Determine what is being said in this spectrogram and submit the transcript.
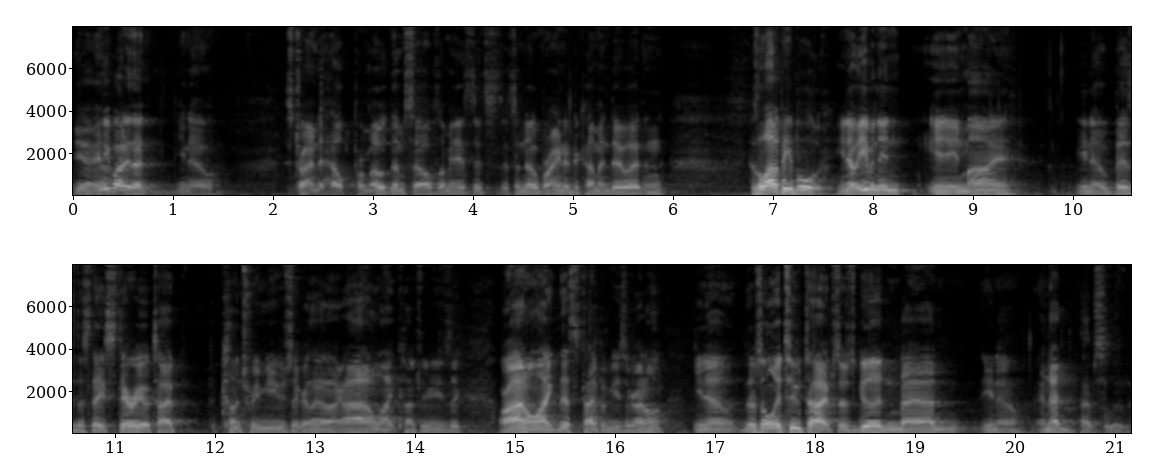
yeah, anybody that, you know, is trying to help promote themselves, I mean, it's, it's, it's a no-brainer to come and do it. And because a lot of people, you know, even in, in my, you know, business, they stereotype country music, or they're like, I don't like country music, or I don't like this type of music, or I don't, you know, there's only two types. There's good and bad, and, you know, and that Absolutely.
